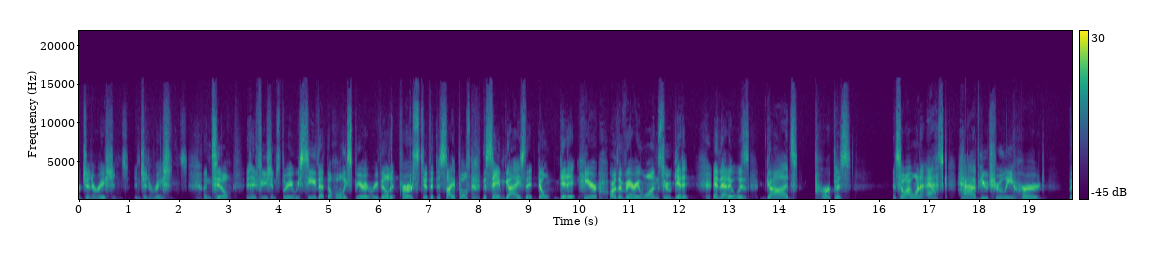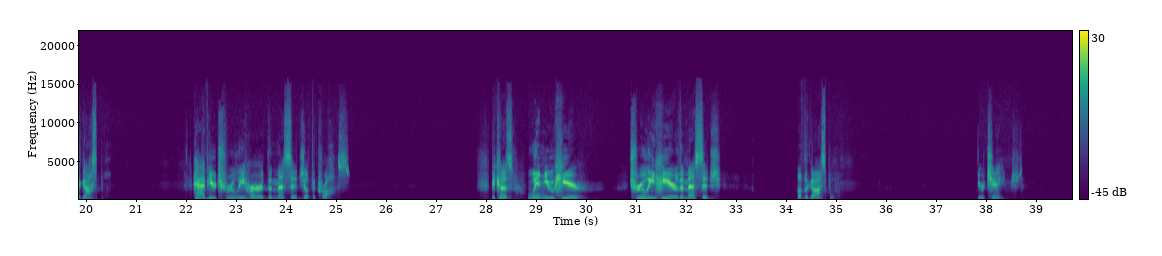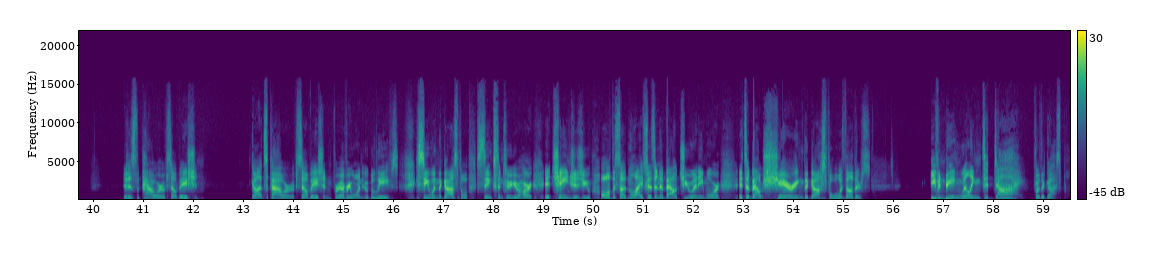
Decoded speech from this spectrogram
for generations and generations until in Ephesians 3 we see that the Holy Spirit revealed it first to the disciples. The same guys that don't get it here are the very ones who get it, and that it was God's purpose. And so I want to ask have you truly heard the gospel? Have you truly heard the message of the cross? Because when you hear, truly hear the message of the gospel, you're changed. It is the power of salvation. God's power of salvation for everyone who believes. You see, when the gospel sinks into your heart, it changes you. All of a sudden, life isn't about you anymore. It's about sharing the gospel with others, even being willing to die for the gospel.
